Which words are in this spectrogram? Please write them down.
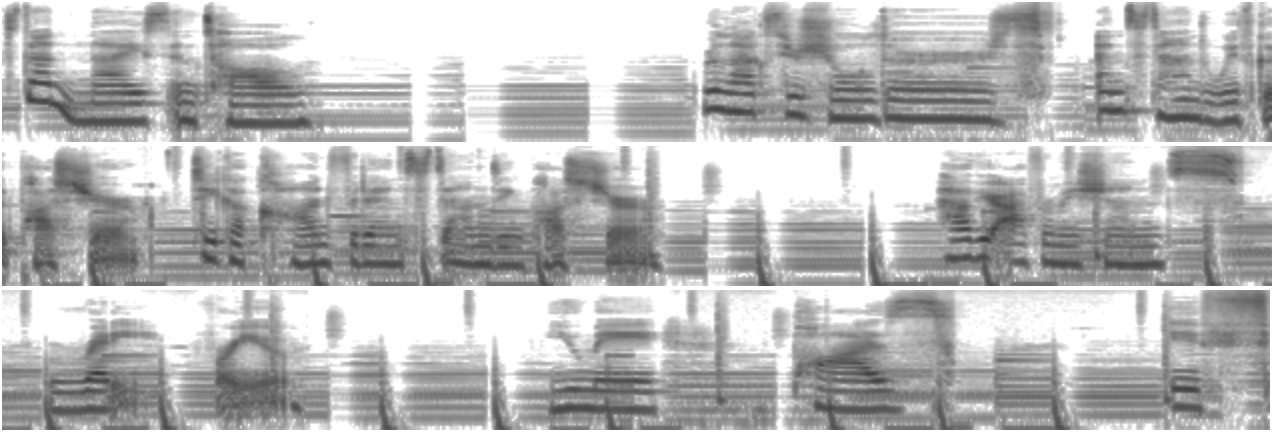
Stand nice and tall. Relax your shoulders and stand with good posture. Take a confident standing posture. Have your affirmations ready for you. You may pause if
